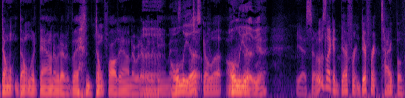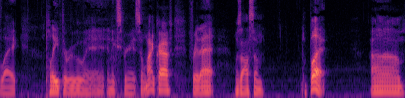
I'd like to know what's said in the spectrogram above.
don't don't look down or whatever. The, don't fall down or whatever uh, the game is. Only up. Just go up. Only, only up, up. Yeah. Yeah, so it was like a different different type of like playthrough and, and experience. So Minecraft for that was awesome. But um,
